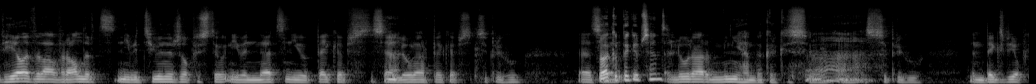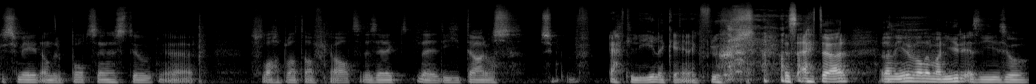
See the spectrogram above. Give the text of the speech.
heel veel aan veranderd. Nieuwe tuners opgestoken, nieuwe nuts, nieuwe pickups. Dat zijn Ja. Lolar pickups, supergoed. Eh, Welke pick-ups zijn het? Lolar mini humbuckertjes. Ah. supergoed. Een Bixby opgesmeed, andere pots ingestoken, eh slagblad afgehaald. Dus eigenlijk, de, die gitaar was super- echt lelijk eigenlijk vroeger. dat is echt waar. En op een of andere manier is die zo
